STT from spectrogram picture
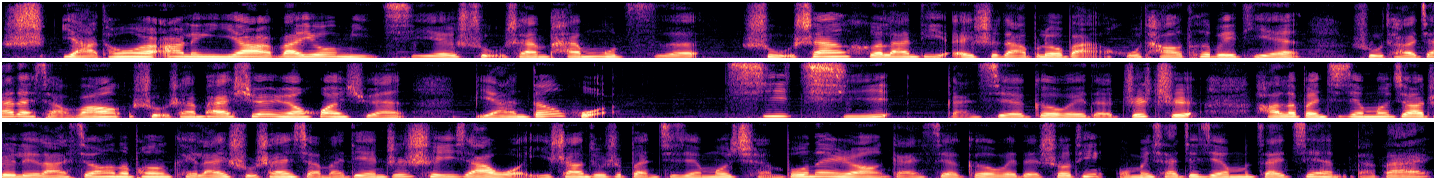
是亚童儿二零一二 YU 米奇蜀山派木慈蜀山荷兰弟 HW 版胡桃特别甜薯条家的小汪蜀山派轩辕幻玄彼岸灯火。七奇，感谢各位的支持。好了，本期节目就到这里啦，喜欢的朋友可以来蜀山小卖店支持一下我。以上就是本期节目全部内容，感谢各位的收听，我们下期节目再见，拜拜。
